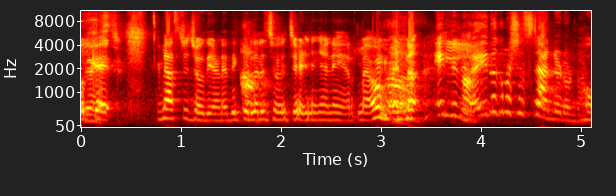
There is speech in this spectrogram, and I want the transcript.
ഓക്കെ ലാസ്റ്റ് ചോദ്യമാണ് ഇതിൽ കൂടുതൽ ചോദിച്ചു കഴിഞ്ഞാൽ ഞാൻ ഏറിലാവും ഇല്ലില്ല ഇതൊക്കെ പക്ഷെ സ്റ്റാൻഡേർഡ് ഉണ്ട് ഓ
